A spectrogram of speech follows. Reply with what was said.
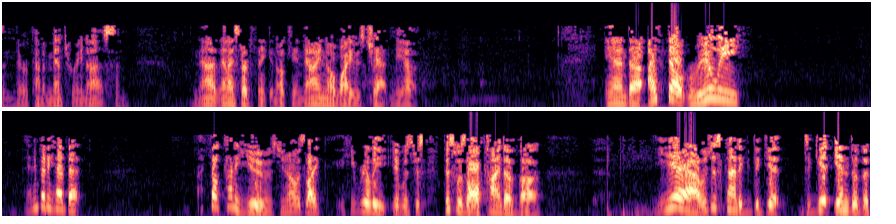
and they're kind of mentoring us. And, and now, then I started thinking, okay, now I know why he was chatting me up. And uh, I felt really. Anybody had that? I felt kind of used. You know, it was like he really. It was just. This was all kind of. Uh, yeah, it was just kind of to get to get into the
